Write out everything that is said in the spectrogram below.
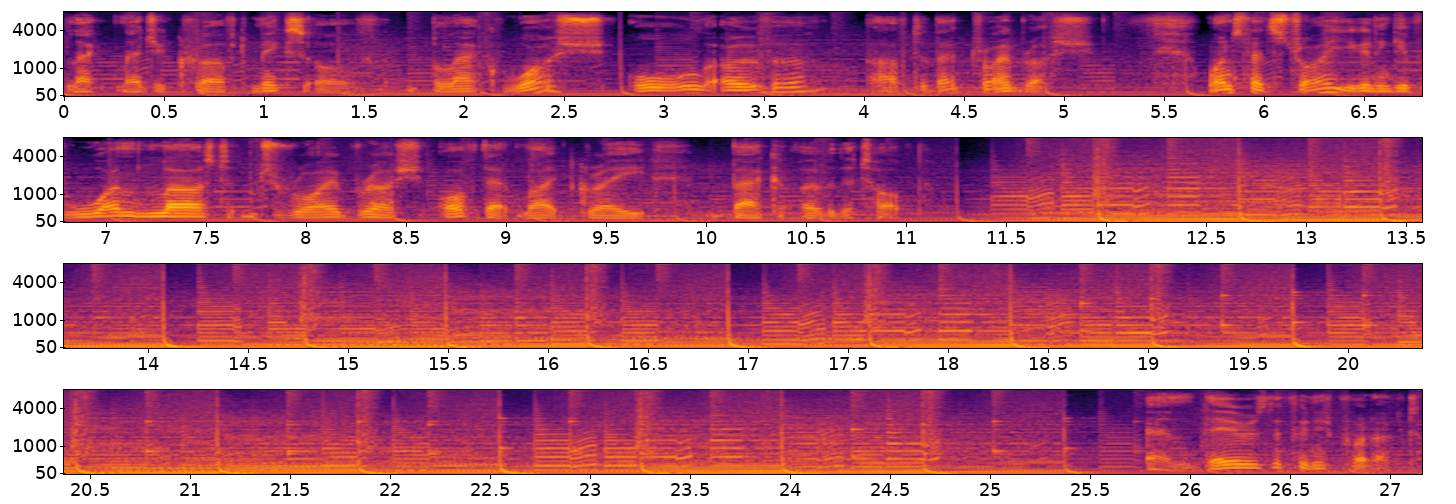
Black Magic Craft mix of black wash all over after that dry brush. Once that's dry, you're going to give one last dry brush of that light grey back over the top. There is the finished product.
